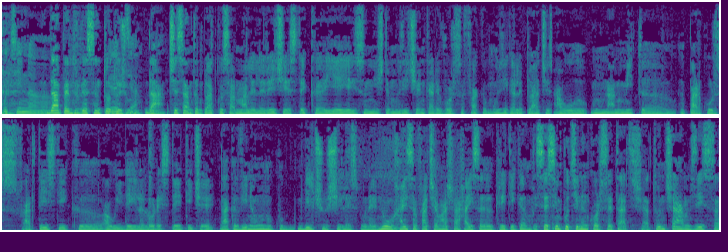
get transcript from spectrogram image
puțin uh, Da, pentru că sunt totuși... direcția. Da, ce s-a întâmplat cu Sarmalele Reci este că ei, ei sunt niște muzicieni care vor să facă muzică, le place, au un anumit uh, parcurs artistic, uh, au ideile lor estetice. Dacă vine unul cu biciu și le spune, nu, hai să facem așa, hai să criticăm, se simt puțin încorsetați și atunci am zis, uh,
